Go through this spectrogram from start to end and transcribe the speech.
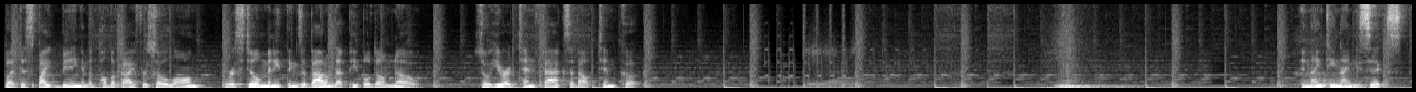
But despite being in the public eye for so long, there are still many things about him that people don't know. So here are 10 facts about Tim Cook. In 1996,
